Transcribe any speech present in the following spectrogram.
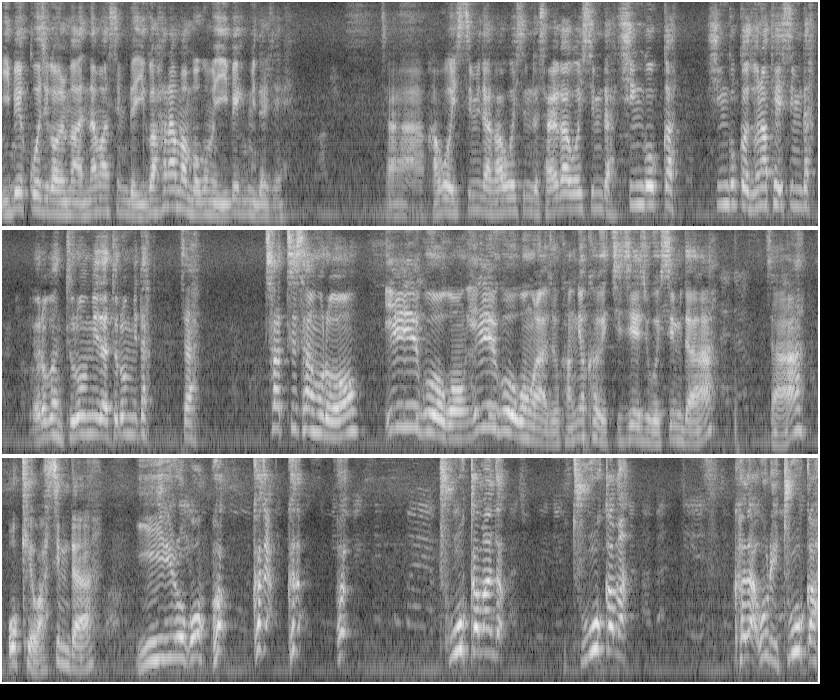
200고지가 얼마 안 남았습니다. 이거 하나만 먹으면 200입니다, 이제. 자, 가고 있습니다. 가고 있습니다. 잘 가고 있습니다. 신고가, 신고가 눈앞에 있습니다. 여러분, 들어옵니다. 들어옵니다. 자, 차트상으로 11950, 11950을 아주 강력하게 지지해주고 있습니다. 자, 오케이, 왔습니다. 11550, 어, 가자, 가자, 어, 두호가만 더, 두호가만, 가자, 우리 두호가,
